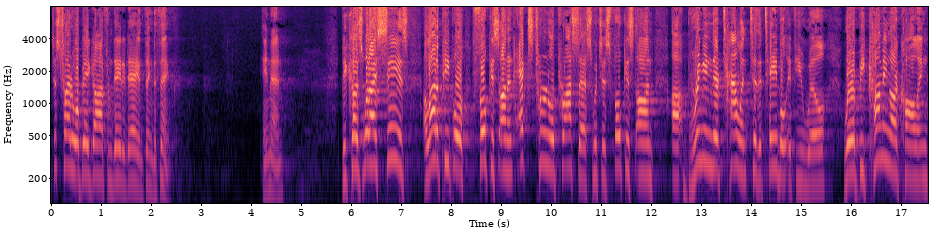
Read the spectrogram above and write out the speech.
Just try to obey God from day to day and thing to thing. Amen. Because what I see is a lot of people focus on an external process, which is focused on uh, bringing their talent to the table, if you will, where becoming our calling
